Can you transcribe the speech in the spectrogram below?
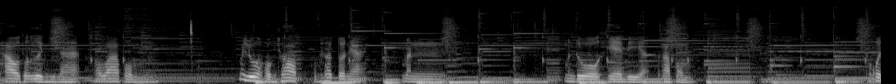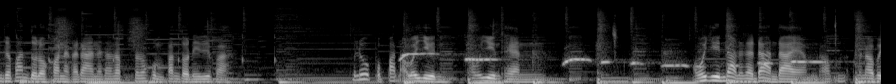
เท่าตัวอื่นอยู่นะฮะเพราะว่าผมไม่รู้อะผมชอบผมชอบตัวเนี้ยมันมันดูโอเคดีอะสำหรับผมทุกคนจะปั้นตัวละครไหนก็ได้นะสำหรับสำหรับผมปั้นตัวนี้ดีกว่าไม่รู้ผมปั้นเอาไว้ยืน เอาไว้ยืนแทน เอาไว้ยืนด้านแต่ด้านได้อะมันเอามันเอาไป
